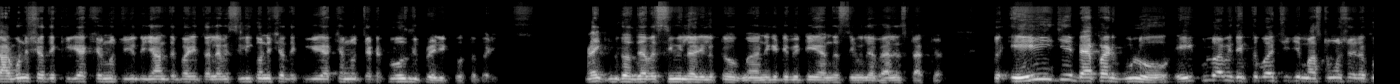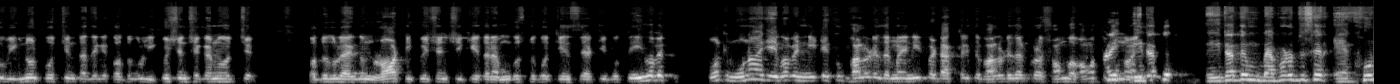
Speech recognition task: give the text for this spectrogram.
কার্বনের সাথে কি রিয়াকশন হচ্ছে যদি জানতে পারি, তাহলে আমি সিলিকনের সাথে কি রিয়াকশন হচ্ছে এটা ক্লোজলি প্রেডিক্ট করতে পারি। Right because they similar electronegativity and the similar valence structure তো এই যে ব্যাপারগুলো, এইগুলো আমি দেখতে পাচ্ছি যে মাস্টারমশাইরা খুব ইগনোর করছেন, তাদেরকে কতগুলো ইকুয়েশন শেখানো হচ্ছে। কতগুলো একদম রট ইকুয়েশন শিখিয়ে তারা মুখস্থ করছে এনসিআরটি পড়তে এইভাবে তোমার কি মনে হয় যে এইভাবে নিটে খুব ভালো রেজাল্ট মানে নিট বা ডাক্তারিতে ভালো রেজাল্ট করা সম্ভব? আমার তো মানে হয় এটাতে ব্যাপার হচ্ছে স্যার এখন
